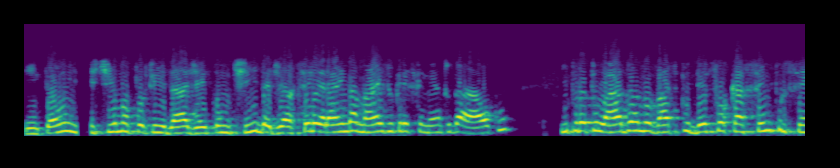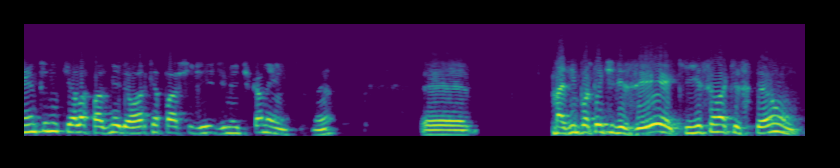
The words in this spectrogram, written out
Então, existia uma oportunidade aí contida de acelerar ainda mais o crescimento da álcool e, por outro lado, a Novartis poder focar 100% no que ela faz melhor, que é a parte de, de medicamentos, né? É, mas é importante dizer que isso é uma questão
